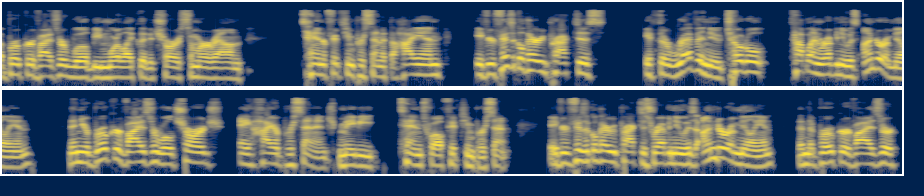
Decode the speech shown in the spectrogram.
a broker advisor will be more likely to charge somewhere around 10 or 15% at the high end. If your physical therapy practice, if the revenue, total top line revenue is under a million, then your broker advisor will charge a higher percentage, maybe 10, 12, 15%. If your physical therapy practice revenue is under a million, then the broker advisor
